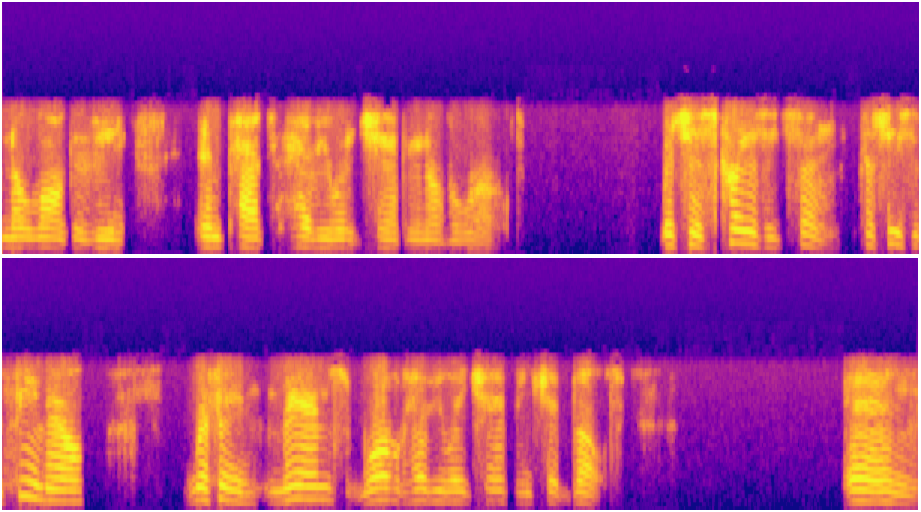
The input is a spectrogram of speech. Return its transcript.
no longer the Impact Heavyweight Champion of the world, which is crazy to say because she's a female with a man's World Heavyweight Championship belt. And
